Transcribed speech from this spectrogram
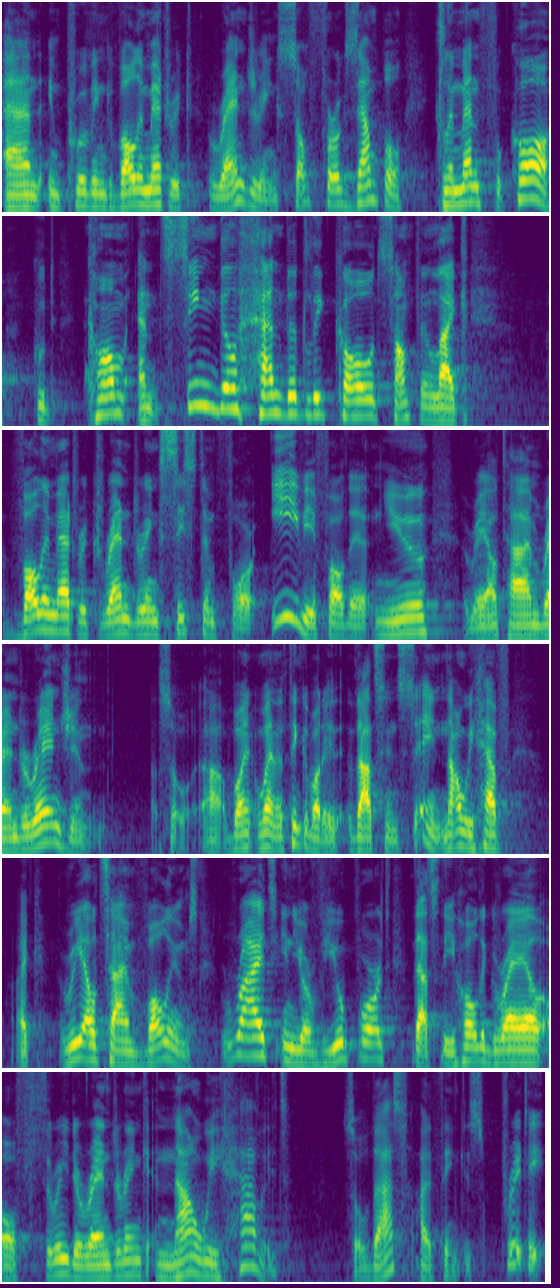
and improving volumetric rendering. So, for example, Clement Foucault could come and single-handedly code something like volumetric rendering system for Eevee for the new real-time render engine. So uh, when, when, I think about it, that's insane. Now we have like real-time volumes right in your viewport. That's the holy grail of 3D rendering, and now we have it. So that, I think, is pretty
